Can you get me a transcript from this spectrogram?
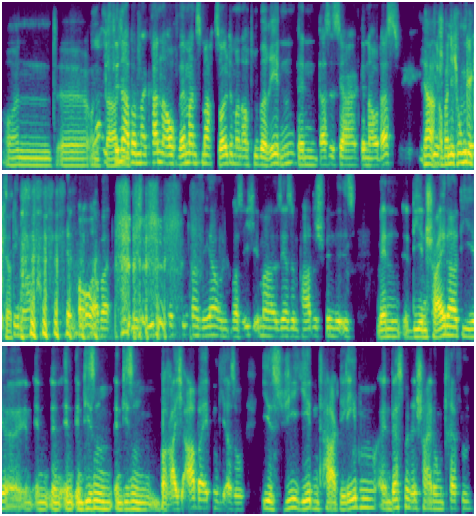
Und, äh, und ja, ich finde aber, man kann auch, wenn man es macht, sollte man auch drüber reden, denn das ist ja genau das. Ja, aber nicht umgekehrt. Thema, genau, aber wir spielen das Thema sehr und was ich immer sehr sympathisch finde, ist, wenn die Entscheider, die äh, in, in, in, in, diesem, in diesem Bereich arbeiten, die also ESG jeden Tag leben, Investmententscheidungen treffen,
